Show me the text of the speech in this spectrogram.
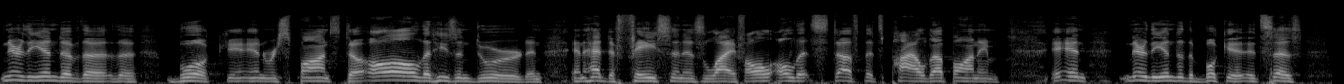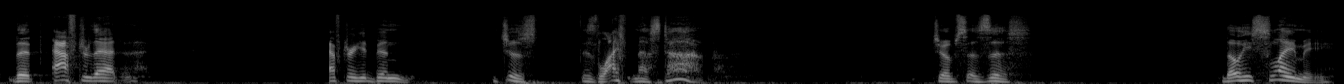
near the end of the, the book, in response to all that he's endured and, and had to face in his life, all, all that stuff that's piled up on him. And near the end of the book, it, it says that after that, after he'd been just his life messed up, Job says this Though he slay me,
